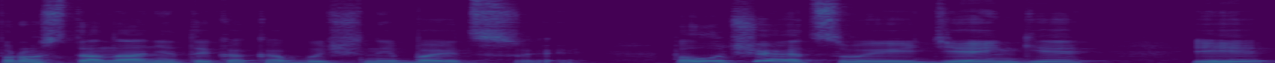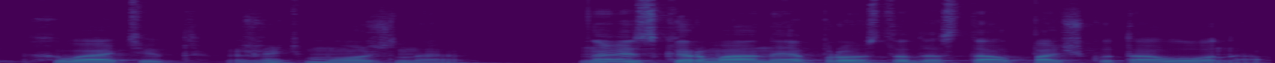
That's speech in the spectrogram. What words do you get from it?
просто наняты как обычные бойцы. Получают свои деньги и хватит, жить можно. Но из кармана я просто достал пачку талонов,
